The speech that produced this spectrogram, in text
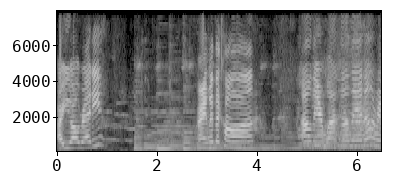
Are you all ready? All right, with a call. Oh, there was a little rooster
